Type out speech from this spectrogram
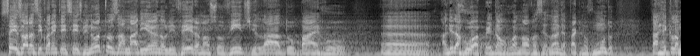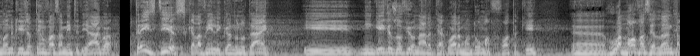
6 horas e 46 minutos. A Mariana Oliveira, nosso ouvinte, lá do bairro. Uh, ali da rua, perdão, Rua Nova Zelândia, Parque Novo Mundo, está reclamando que já tem um vazamento de água. Três dias que ela vem ligando no DAI e ninguém resolveu nada até agora. Mandou uma foto aqui. Uh, Rua Nova Zelândia,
